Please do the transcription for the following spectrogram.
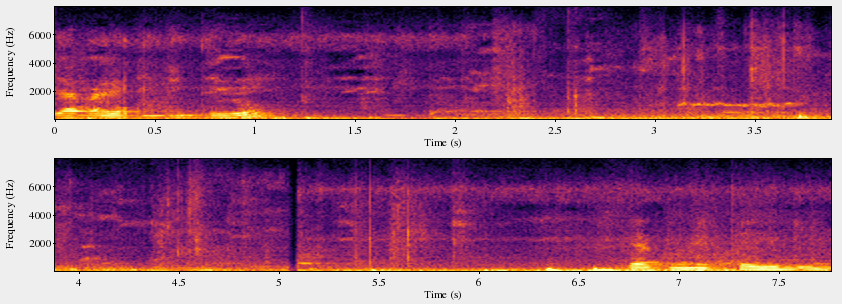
કાંઈ એક મિનિટ થઈ ગઈ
